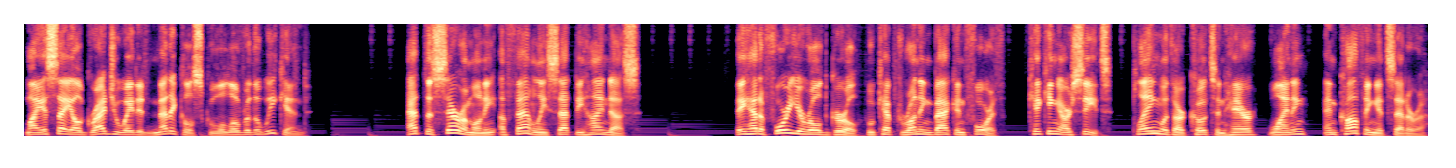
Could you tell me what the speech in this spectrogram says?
My SAL graduated medical school over the weekend. At the ceremony, a family sat behind us. They had a four year old girl who kept running back and forth, kicking our seats, playing with our coats and hair, whining, and coughing, etc.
